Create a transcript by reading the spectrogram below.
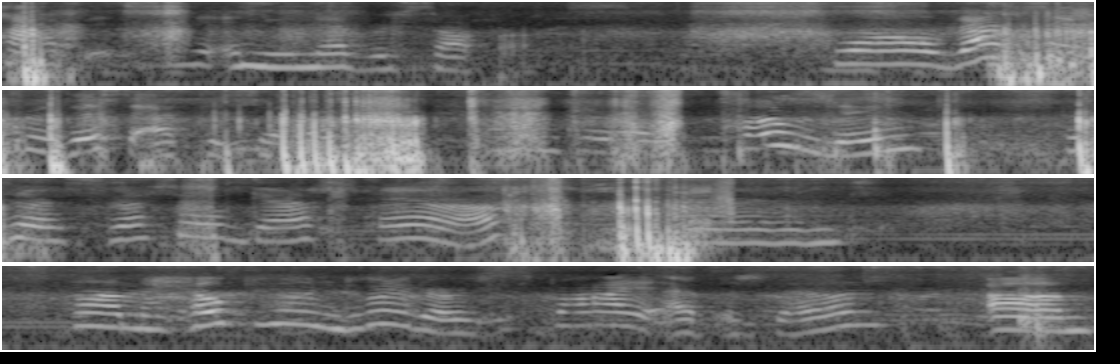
Happened, and you never saw us. Well, that's it for this episode. And for our closing is our special guest Hannah, hope you enjoyed our spy episode. Um,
